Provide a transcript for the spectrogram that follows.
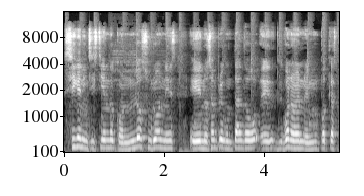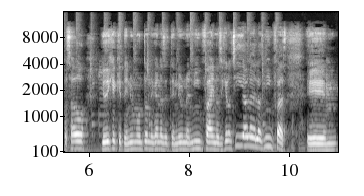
siguen insistiendo con los hurones. Eh, nos han preguntado, bueno, en, en, un podcast pasado yo dije que tenía un montón de ganas de tener una ninfa y nos dijeron, sí, habla de las ninfas. Em,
